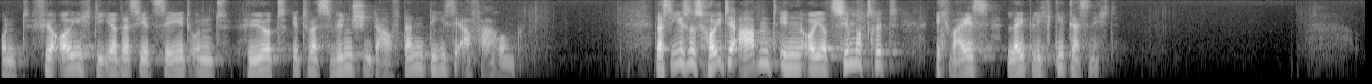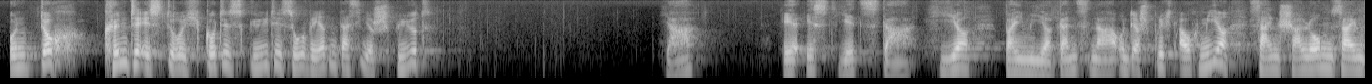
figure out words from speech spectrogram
und für euch, die ihr das jetzt seht und hört, etwas wünschen darf, dann diese Erfahrung. Dass Jesus heute Abend in euer Zimmer tritt, ich weiß, leiblich geht das nicht. Und doch könnte es durch Gottes Güte so werden, dass ihr spürt, ja, er ist jetzt da, hier bei mir, ganz nah. Und er spricht auch mir sein Shalom, sein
